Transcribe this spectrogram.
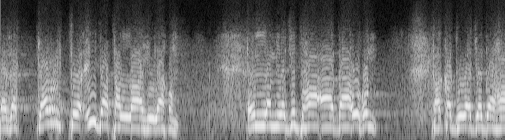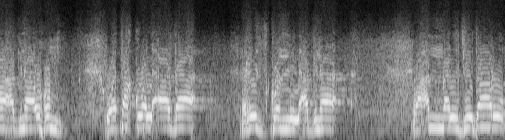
تذكرت عدة الله لهم. إن لم يجدها آباؤهم فقد وجدها أبناؤهم. وتقوى الآباء رزق للأبناء. وأما الجدار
